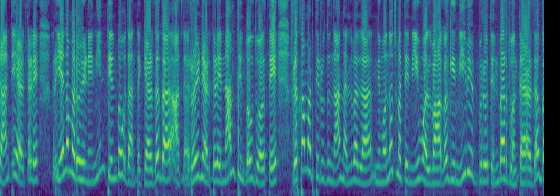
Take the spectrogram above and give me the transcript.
ಶಾಂತಿ ಹೇಳ್ತಾಳೆ, ಏನಮ್ಮ ರೋಹಿಣಿ, ನೀನು ತಿನ್ಬಹುದಾ? ಅಂತ ಕೇಳಿದಾಗ ರೋಹಿಣಿ ಹೇಳ್ತಾಳೆ, ನಾನು ತಿನ್ಬಹುದು ಅತ್ತೆ. ವ್ರತ ಮಾಡ್ತಿರೋದು ನಾನು ಅಲ್ವಲ್ಲ. ನಿಮ್ಮ ಮನೋಜ್ ಮತ್ತೆ ನೀವು ಅಲ್ವಾ? ಹಾಗಾಗಿ ನೀವಿಬ್ಬರು ತಿನ್ನಬಾರ್ದು ಅಂತ ಹೇಳಿದಾಗ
